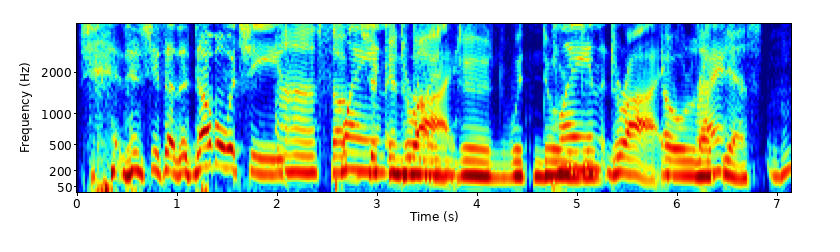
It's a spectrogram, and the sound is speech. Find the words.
then she said the double with cheese, Uh, sub plain chicken dry. with no plain dry. Oh, right? yes. hmm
